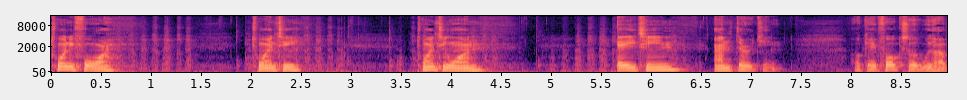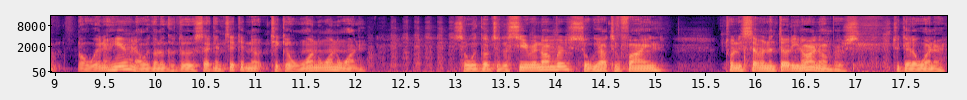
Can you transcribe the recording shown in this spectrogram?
24, 20, 21, 18, and 13. Okay, folks, so we have no winner here. Now we're going to go to the second ticket, no, ticket 111. So we go to the serial numbers. So we have to find 27 and 30 in our numbers to get a winner.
